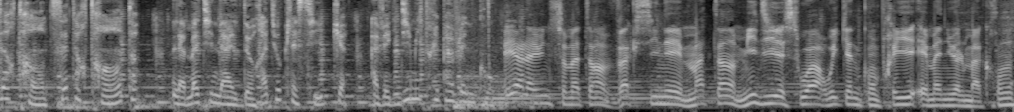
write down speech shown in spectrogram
6h30, 7h30, la matinale de Radio Classique avec Dimitri Pavlenko. Et à la une ce matin, vacciné matin, midi et soir, week-end compris, Emmanuel Macron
